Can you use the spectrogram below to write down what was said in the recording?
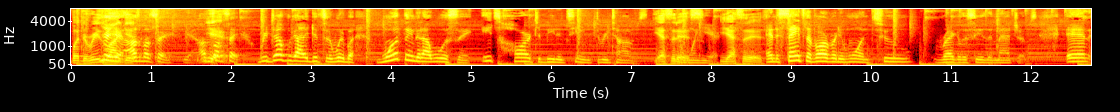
But the reason Yeah, why yeah. I, get, I was about to say. Yeah, I was Yeah. about to say. We definitely got to get to the win. But one thing that I will say, it's hard to beat a team three times. yes, it in is. one year. Yes, it is. And the Saints have already won two regular season matchups. And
